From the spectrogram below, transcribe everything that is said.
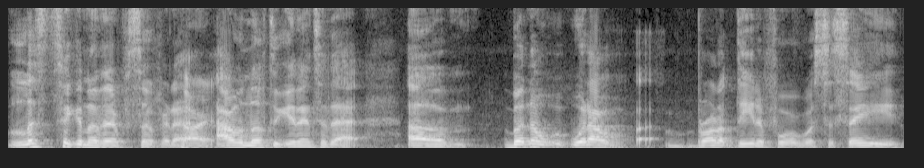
let's take another episode for that. All right. I would love to get into that. Um, but no, what I brought up data for was to say,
